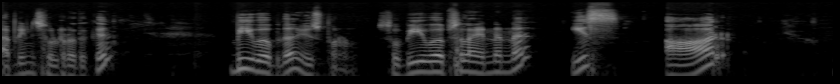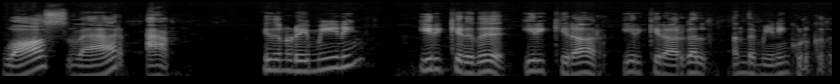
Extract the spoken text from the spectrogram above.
அப்படின்னு சொல்கிறதுக்கு பி தான் யூஸ் பண்ணணும். ஸோ பிவேப்ஸ்லாம் என்னென்ன? இஸ் ஆர் வாஸ் வேர் ஆம் இதனுடைய மீனிங் இருக்கிறது இருக்கிறார் இருக்கிறார்கள் அந்த மீனிங் கொடுக்குது.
